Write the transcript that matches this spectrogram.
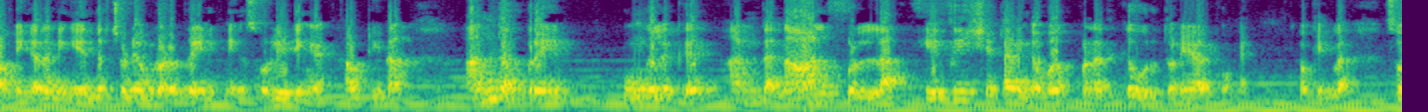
அப்படிங்கறத நீங்க எந்திரிச்சோடனே உங்களோட பிரெயினுக்கு நீங்க சொல்லிட்டீங்க அப்படின்னா அந்த பிரெயின் உங்களுக்கு அந்த நாள் ஃபுல்லா எஃபிஷியண்டா நீங்க ஒர்க் பண்ணதுக்கு ஒரு துணையா இருக்குங்க. ஓகேங்களா சோ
